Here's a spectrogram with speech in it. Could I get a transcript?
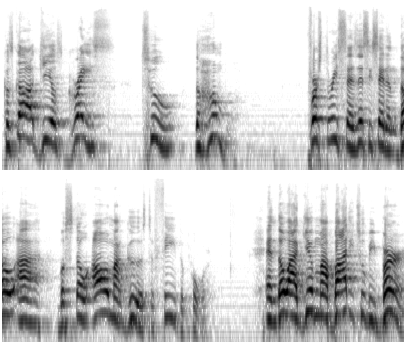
because God gives grace to the humble. Verse 3 says this He said, And though I bestow all my goods to feed the poor, and though I give my body to be burned,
